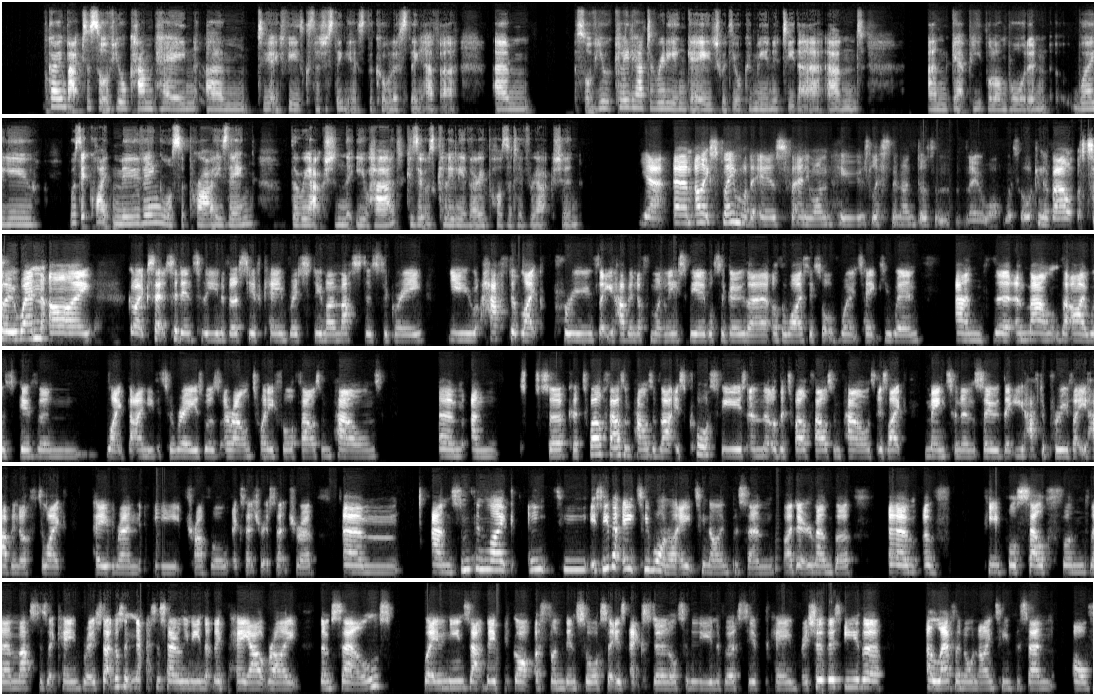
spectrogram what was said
going back to sort of your campaign um, to get your fees, because I just think it's the coolest thing ever. Um, sort of you clearly had to really engage with your community there and and get people on board. And were you was it quite moving or surprising the reaction that you had? Because it was clearly a very positive reaction. Yeah um, i'll explain what it is for anyone who's listening and doesn't know what we're talking about. So when i got accepted into the university of cambridge to do my master's degree you have to like prove that you have enough money to be able to go there otherwise they sort of won't take you in. And the amount that i was given like that i needed to raise was around 24000 pounds. Um, and circa 12,000 pounds of that is course fees and the other 12,000 pounds is like maintenance so that you have to prove that you have enough to like pay rent eat travel etc etc um and something like 80 it's either 81 or 89 percent i don't remember um, of people self-fund their masters at cambridge. That doesn't necessarily mean that they pay outright themselves but it means that they've got a funding source that is external to the university of cambridge. So there's either 11 or 19 percent of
